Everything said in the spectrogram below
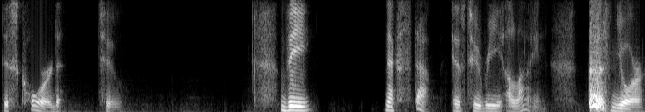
discord to. The next step is to realign your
